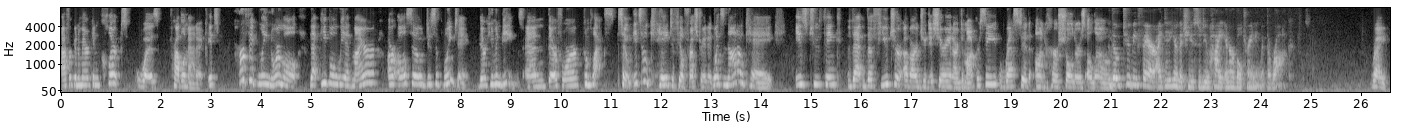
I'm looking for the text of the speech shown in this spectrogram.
African American clerks was problematic. It's perfectly normal that people we admire are also disappointing. They're human beings and therefore complex. So it's okay to feel frustrated. What's not okay is to think that the future of our judiciary and our democracy rested on her shoulders alone. Though, to be fair, I did hear that she used to do high interval training with The Rock. Right.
